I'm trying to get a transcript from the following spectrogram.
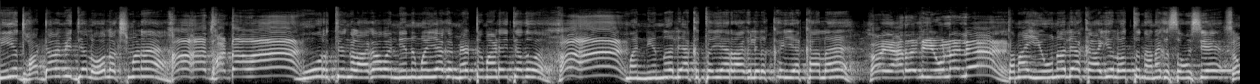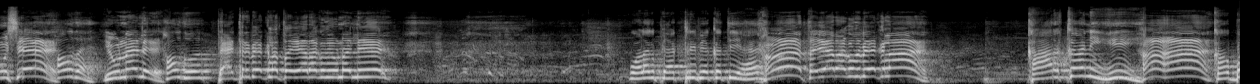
ನೀ ದೊಡ್ಡ ವಿದ್ಯಲ್ಲೋ ಲಕ್ಷ್ಮಣ? ಹಾ ಹಾ ದೊಡ್ಡವ. ಮೂರು ತಿಂಗಳಾಗವ ನಿನ್ನ ಮೈಯಾಗ ಮೆಟ್ಟು ಮಾಡೈತೆ ಅದು. ಹಾ ನಿನ್ನಲ್ಲಿ ಯಾಕೆ ತಯಾರಾಗಲಿಲ್ಲ ಕೈಯ ಕಾಲ? ಹಾ ಯಾರಲ್ಲಿ? ಇವನಲ್ಲಿ? ತಮ್ಮ ಇವನಲ್ಲಿ ಯಾಕೆ ಆಗಿಲ್ಲ ಹೊತ್ತು ನನಗೆ ಸಮಸ್ಯೆ ಸಂಶಯ? ಹೌದ? ಇವನಲ್ಲಿ? ಹೌದು. ಫ್ಯಾಕ್ಟ್ರಿ ಬೇಕಲ್ಲ ತಯಾರಾಗದು ಇವನಲ್ಲಿ? ಒಳಗೆ ಫ್ಯಾಕ್ಟ್ರಿ ಬೇಕತಿ ಹಾ ತಯಾರಾಗೋದು ಬೇಕಲ್ಲ? ಕಾರ್ಖಾನಿ? ಹಾ ಹಾ. ಕಬ್ಬ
